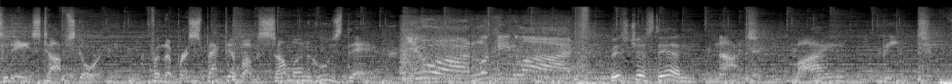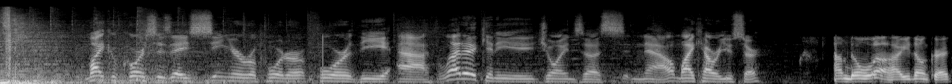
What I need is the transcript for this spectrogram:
Today's top story from the perspective of someone who's there. You are looking live. This just in. Not my beat. Mike, of course, is a senior reporter for The Athletic, and he joins us now. Mike, how are you, sir? I'm doing well. How are you doing, Craig?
